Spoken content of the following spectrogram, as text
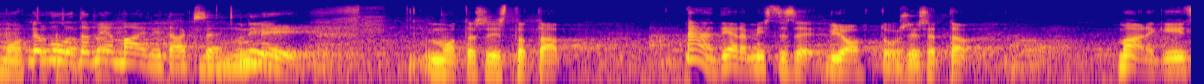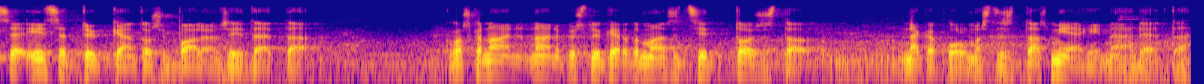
mutta no muutamia tota, mainitakseen. Niin. niin. Mutta siis tota, mä en tiedä mistä se johtuu. Siis että mä ainakin itse, itse tykkään tosi paljon siitä, että koska nainen, nainen pystyy kertomaan sit siitä toisesta näkökulmasta sitten taas miehiin nähden, että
